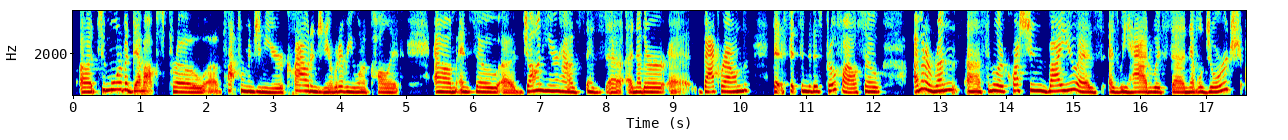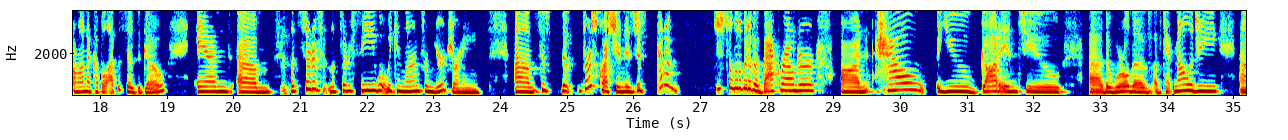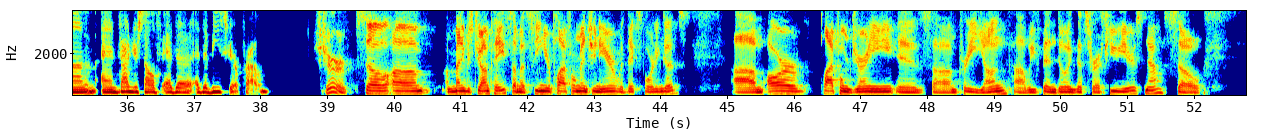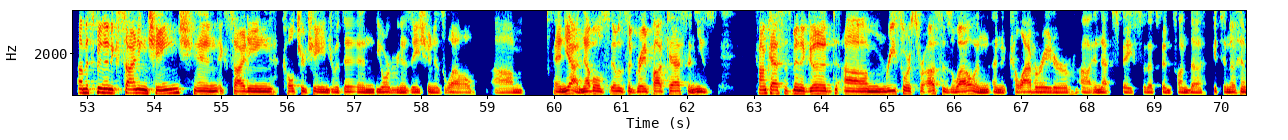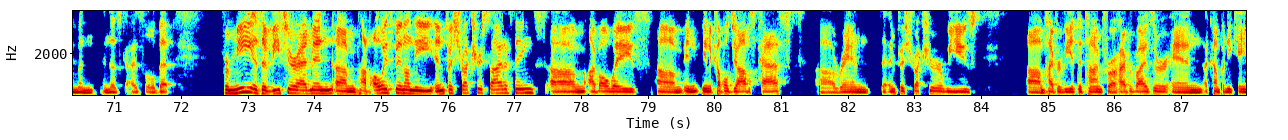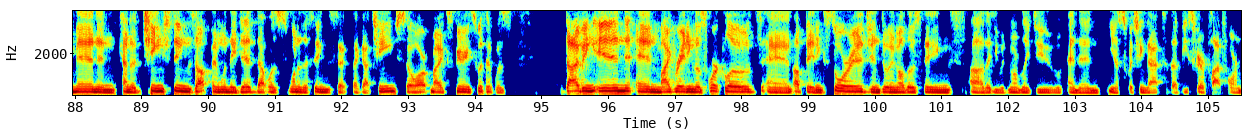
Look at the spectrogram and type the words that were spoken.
uh, to more of a DevOps pro, uh, platform engineer, cloud engineer, whatever you want to call it. Um, and so uh, John here has has uh, another uh, background that fits into this profile. So I'm going to run uh, similar questions by you as as we had with Neville George on a couple episodes ago, and um, sure. let's sort of let's sort of see what we can learn from your journey. Um, so the first question is just kind of just a little bit of a backgrounder on how you got into uh, the world of, of technology um, and found yourself as a as a vSphere Pro. Sure. So um, my name is John Paice. I'm a senior platform engineer with Dick's Sporting Goods. Um, our platform journey is um, pretty young. Uh, we've been doing this for a few years now. So um, it's been an exciting change and exciting culture change within the organization as well. Um, and yeah, Neville's it was a great podcast, and he's Comcast has been a good um, resource for us as well, and, and a collaborator uh, in that space. So that's been fun to get to know him and, and those guys a little bit. For me, as a vSphere admin, um, I've always been on the infrastructure side of things. Um, I've always, um, in in a couple jobs past, uh, ran the infrastructure. We used um, Hyper-V at the time for our hypervisor, and a company came in and kind of changed things up. And when they did, that was one of the things that, that got changed. So our, my experience with it was diving in and migrating those workloads and updating storage and doing all those things uh, that you would normally do, and then you know switching that to the vSphere platform.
